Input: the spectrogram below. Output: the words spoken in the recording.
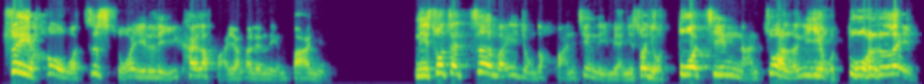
最后，我之所以离开了法院，二零零八年，你说在这么一种的环境里面，你说有多艰难，做人有多累，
